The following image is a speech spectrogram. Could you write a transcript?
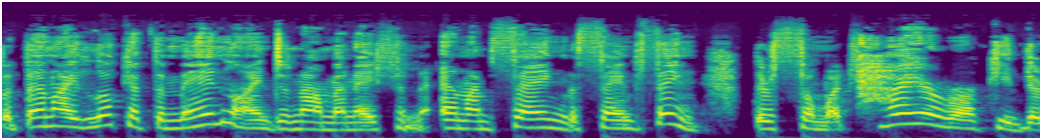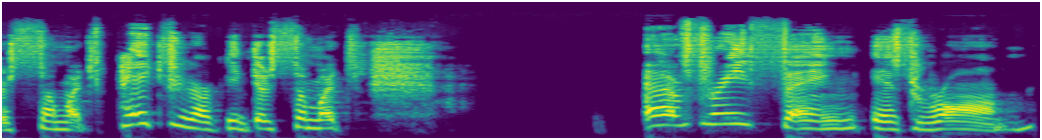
But then I look at the mainline denomination and I'm saying the same thing. There's so much hierarchy. There's so much patriarchy. There's so much. Everything is wrong.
